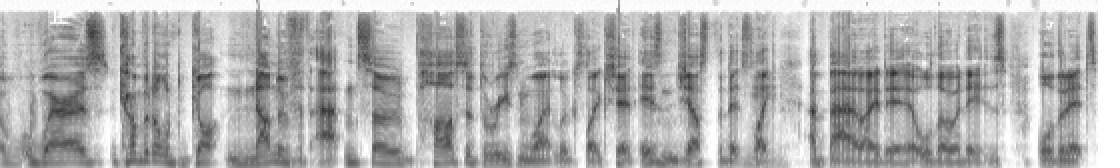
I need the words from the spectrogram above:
Whereas Cumbernauld got none of that, and so part of the reason why it looks like shit isn't just that it's like Mhm. a bad idea, although it is, or that it's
